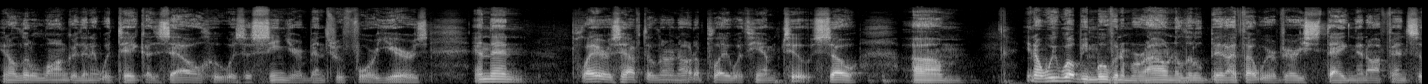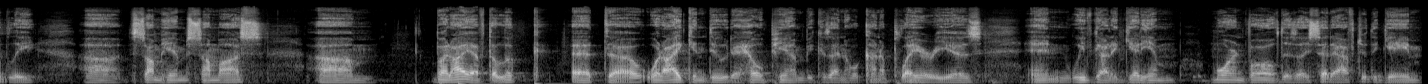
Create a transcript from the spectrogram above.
you know, a little longer than it would take a Zell, who was a senior been through four years. And then players have to learn how to play with him, too. So, um, you know, we will be moving him around a little bit. I thought we were very stagnant offensively uh, some him, some us. Um, but I have to look at uh, what I can do to help him because I know what kind of player he is, and we've got to get him more involved, as I said after the game,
